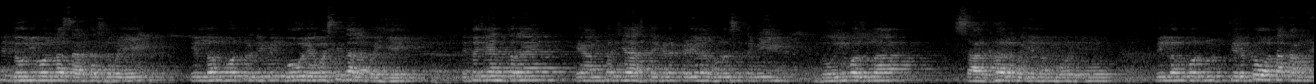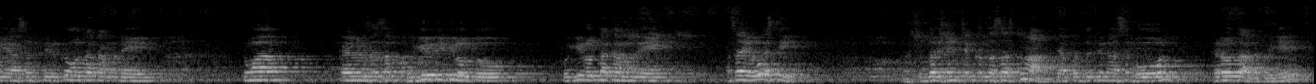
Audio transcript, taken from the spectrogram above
हे दोन्ही बाजूला सारखं असलं पाहिजे. हे लंबवर्तुळ देखील गोल व्यवस्थित आला पाहिजे. तिथं जे अंतर आहे हे अंतर जे असतं इकडे कडेला थोडंसं कमी. दोन्ही बाजूला सारखं आलं पाहिजे लंबवर्तुळ हे लंबवर्तुळ तिरकं होता काम नये असं तिरकं होता काम नये. किंवा काही वेळेस असा फुगीर देखील होतो. फुगीर होता काम नये. असा व्यवस्थित. सुदर्शन चक्र जसं असतो ना त्या पद्धतीनं असं गोल ठरवता आलं पाहिजे.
